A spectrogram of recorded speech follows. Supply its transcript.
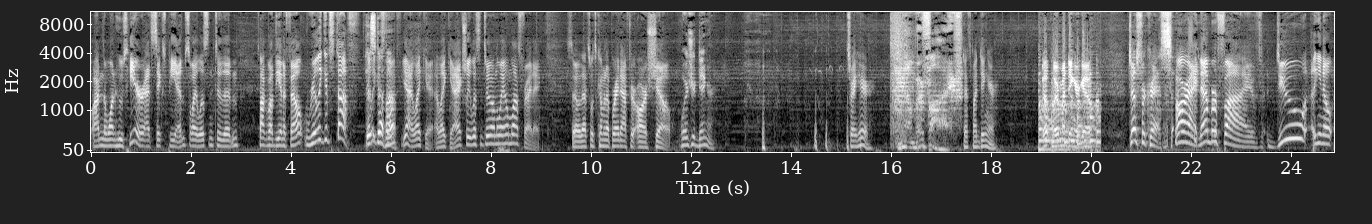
I'm the one who's here at 6 p.m., so I listen to them talk about the NFL. Really good stuff. Good really stuff, huh? Yeah, I like it. I like it. I actually listened to it on the way home last Friday. So that's what's coming up right after our show. Where's your dinger? It's right here. Number five. That's my dinger. Oh, where'd my dinger go? Just for Chris. All right, number five. Do you know?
